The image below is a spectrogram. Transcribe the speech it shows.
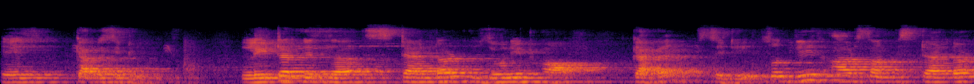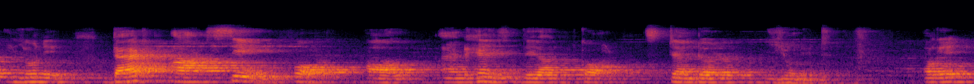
is capacity. Liter is the standard unit of capacity. So these are some standard units that are same for all and hence they are called standard unit. Okay?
